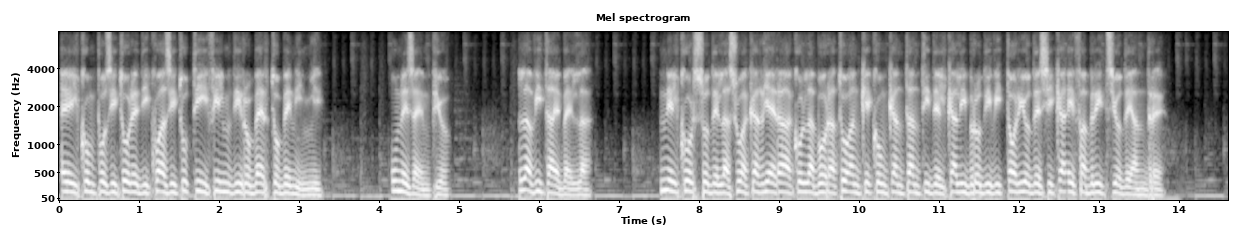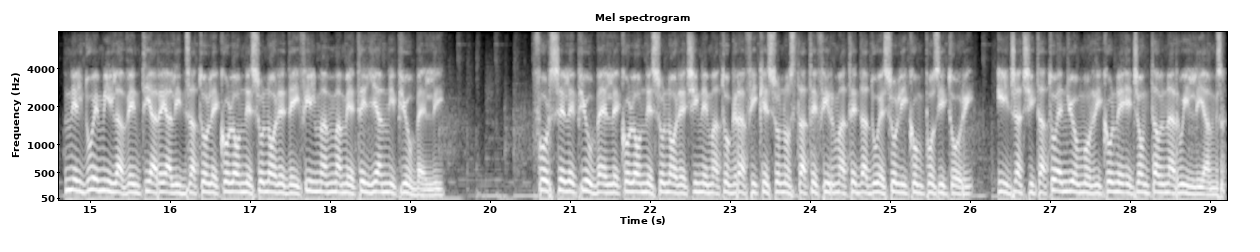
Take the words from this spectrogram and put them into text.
È il compositore di quasi tutti i film di Roberto Benigni. Un esempio. La vita è bella. Nel corso della sua carriera ha collaborato anche con cantanti del calibro di Vittorio De Sica e Fabrizio De André. Nel 2020 ha realizzato le colonne sonore dei film Mamet e gli anni più belli. Forse le più belle colonne sonore cinematografiche sono state firmate da due soli compositori, il già citato Ennio Morricone e John Towner Williams,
